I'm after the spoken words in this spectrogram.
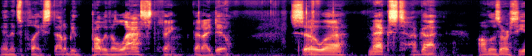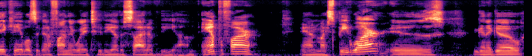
in its place. That'll be probably the last thing that I do. So uh, next, I've got all those RCA cables that got to find their way to the other side of the um, amplifier. And my speed wire is going to go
